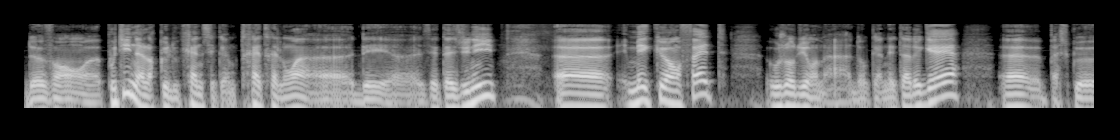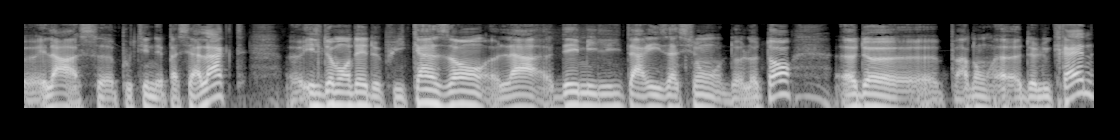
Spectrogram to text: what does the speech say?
devant Poutine, alors que l'Ukraine c'est quand même très très loin des États-Unis, mais que en fait aujourd'hui on a donc un état de guerre. parce que hélas Poutine est passé à l'acte. il demandait depuis 15 ans la démilitarisation de l'OTAN, de pardon de l'Ukraine.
